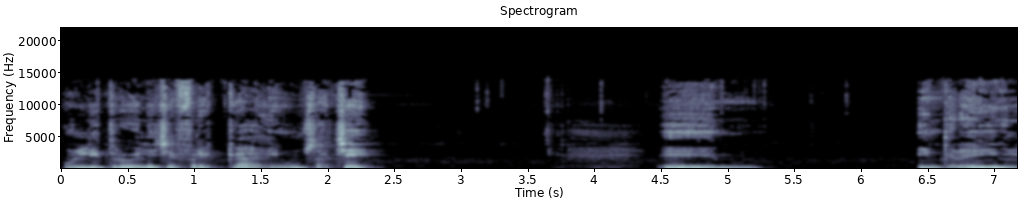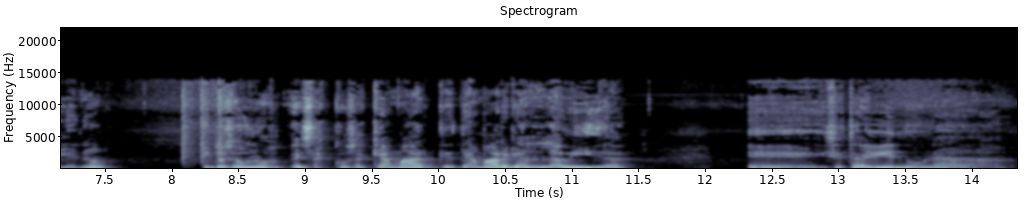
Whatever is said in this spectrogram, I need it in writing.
un litro de leche fresca en un sachet. Em, increíble, ¿no? Entonces uno, esas cosas que, amar, que te amargan la vida eh, y se está viviendo una,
